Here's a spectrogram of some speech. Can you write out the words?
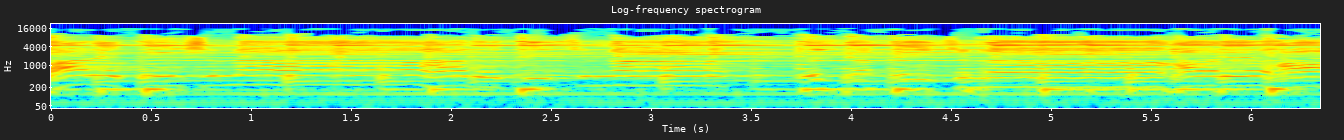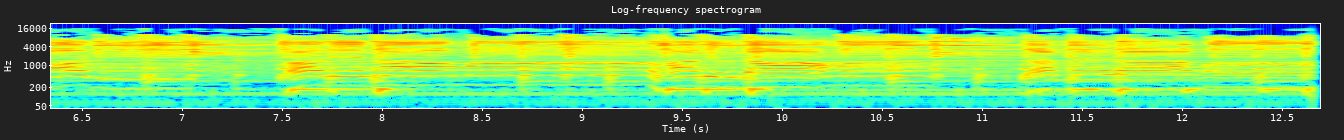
Hare Krishna, Hare Krishna, Krishna Krishna, Rama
